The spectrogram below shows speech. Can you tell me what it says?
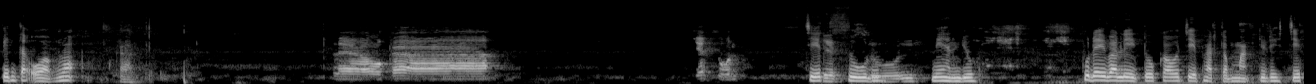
เป็นตะออกเนาะครับ แล้วก็เจ็ดศูนย์เจ็ดศูนย์นย์แม่นอยู่ ผู้ใดว่าเลขตัวเก่าเจ็บผัดกับหมักอยู่เดิเจ็ด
